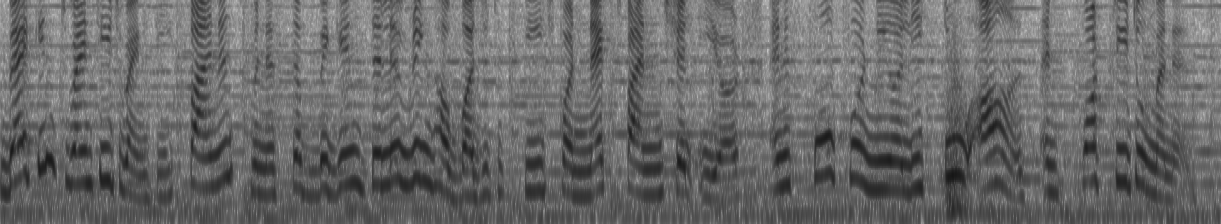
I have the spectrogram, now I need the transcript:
back in 2020, Finance Minister began delivering her budget speech for next financial year and spoke for nearly 2 hours and 42 minutes,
